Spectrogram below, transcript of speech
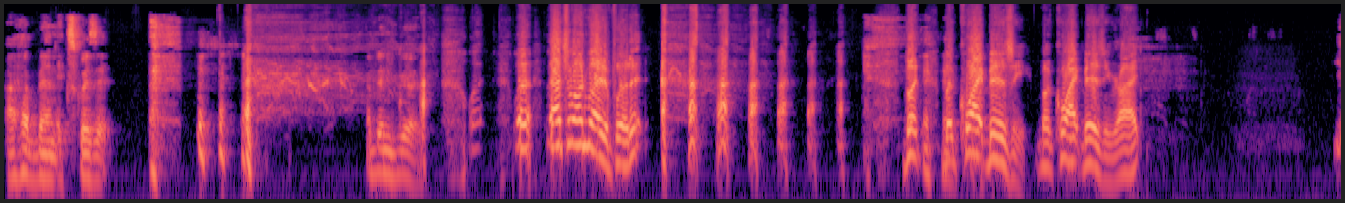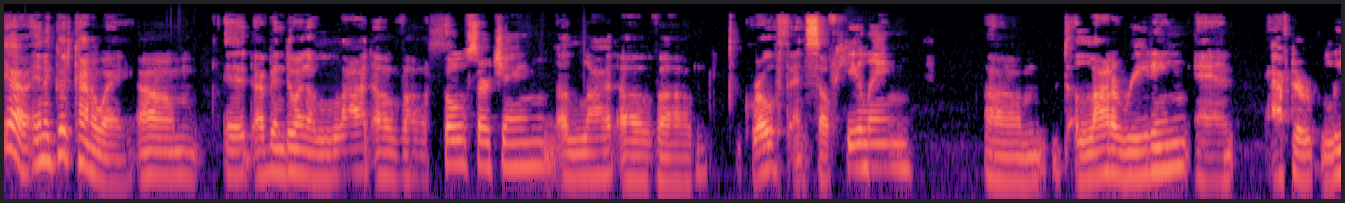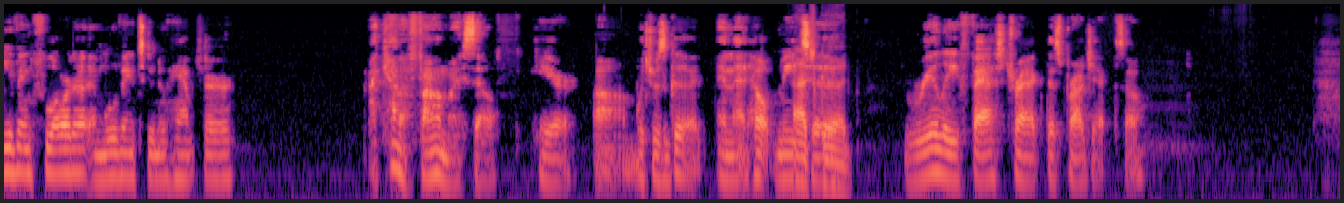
I have been exquisite. I've been good. well, that's one way to put it. but but quite busy. But quite busy, right? Yeah, in a good kind of way. Um, it, I've been doing a lot of uh, soul searching, a lot of um, growth and self healing, um, a lot of reading. And after leaving Florida and moving to New Hampshire, I kind of found myself here um, which was good, and that helped me That's to good. really fast track this project. So.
